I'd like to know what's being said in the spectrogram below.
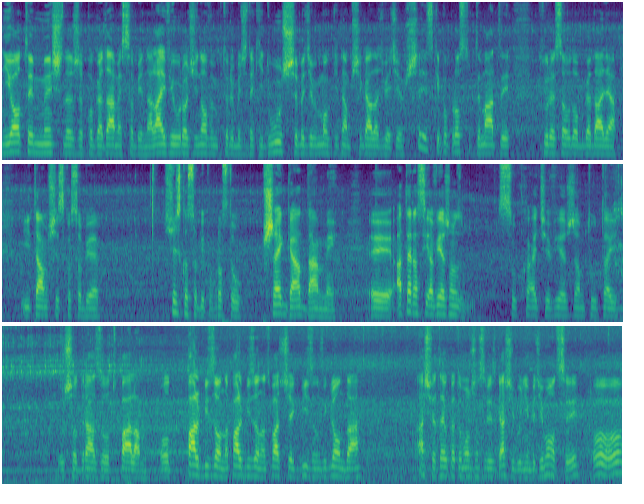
i o tym myślę, że pogadamy sobie na live urodzinowym, który będzie taki dłuższy, będziemy mogli tam przygadać, wiecie, wszystkie po prostu tematy, które są do obgadania i tam wszystko sobie, wszystko sobie po prostu przegadamy. Yy, a teraz ja wjeżdżam, słuchajcie, wjeżdżam tutaj, już od razu odpalam, od pal bizona, pal bizona, zobaczcie jak bizon wygląda. A światełka to można sobie zgasić, bo nie będzie mocy. O, o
